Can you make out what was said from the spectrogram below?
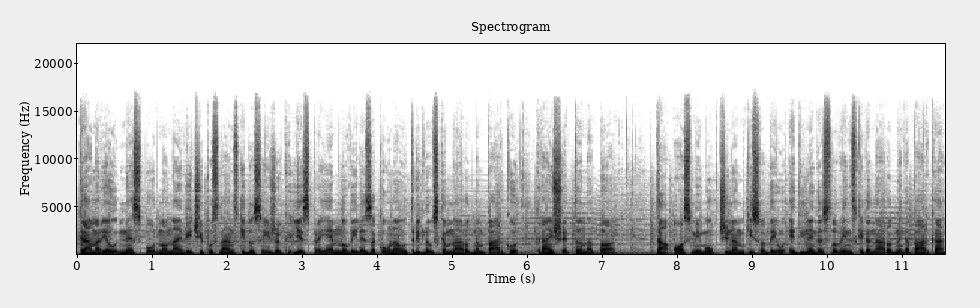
Kramarjev nesporno največji poslanski dosežek je sprejem novele zakona o Triglavskem narodnem parku, krajše TNP. Ta osmim občinam, ki so del edinega slovenskega narodnega parka,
